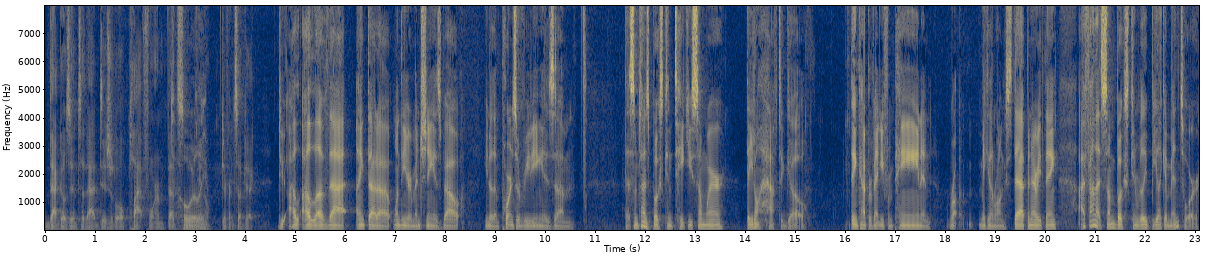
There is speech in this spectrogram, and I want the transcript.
that goes into that digital platform. That's you Totally. know, different subject. Dude, I, I love that. I think that uh, one thing you're mentioning is about, you know, the importance of reading is um, that sometimes books can take you somewhere that you don't have to go. They can kind of prevent you from pain and ro- making the wrong step and everything. I found that some books can really be like a mentor.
